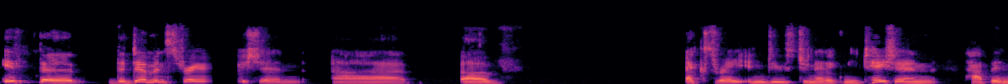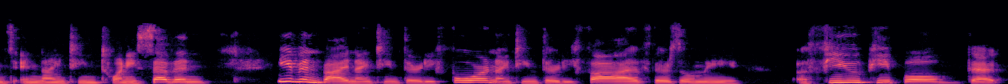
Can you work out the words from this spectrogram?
if the the demonstration uh, of X-ray induced genetic mutation happens in 1927 even by 1934, 1935, there's only a few people that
